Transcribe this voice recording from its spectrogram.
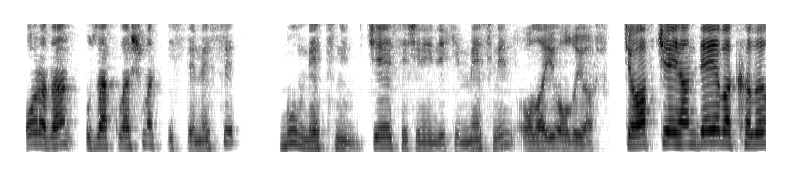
oradan uzaklaşmak istemesi bu metnin C seçeneğindeki metnin olayı oluyor. Cevap Ceyhan D'ye bakalım.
